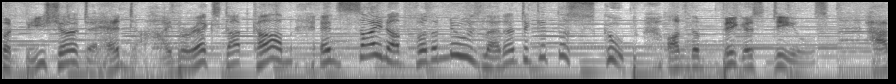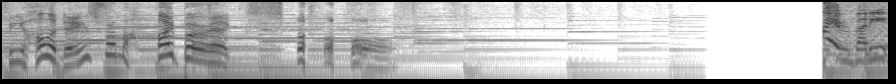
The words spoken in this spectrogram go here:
but be sure to head to hyperx.com and sign up for the newsletter to get the scoop on the biggest deals. Happy holidays from HyperX! Hi, everybody.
